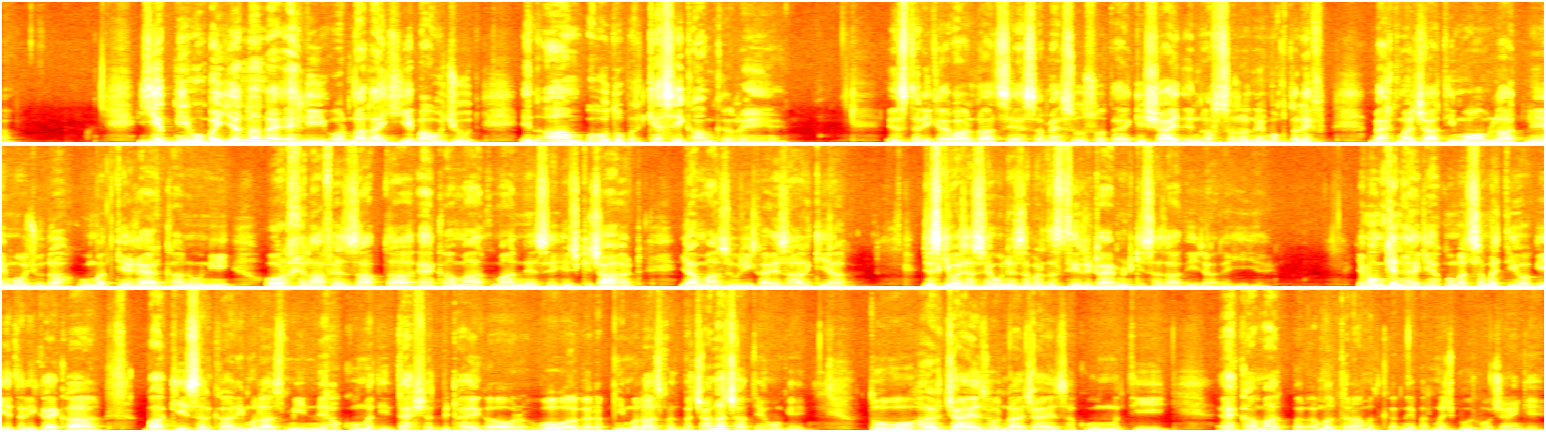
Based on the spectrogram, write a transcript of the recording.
یہ اپنی مبینہ نااہلی اور نالائکی کے باوجود ان عام عہدوں پر کیسے کام کر رہے ہیں؟ اس طریقہ واردات سے ایسا محسوس ہوتا ہے کہ شاید ان افسروں نے مختلف محکمہ جاتی معاملات میں موجودہ حکومت کے غیر قانونی اور خلاف ضابطہ احکامات ماننے سے ہچکچاہٹ یا معذوری کا اظہار کیا، جس کی وجہ سے انہیں زبردستی ریٹائرمنٹ کی سزا دی جا رہی ہے۔ یہ ممکن ہے کہ حکومت سمجھتی ہو کہ یہ طریقہ کار باقی سرکاری ملازمین میں حکومتی دہشت بٹھائے گا اور وہ اگر اپنی ملازمت بچانا چاہتے ہوں گے تو وہ ہر جائز اور ناجائز حکومتی احکامات پر عمل درآمد کرنے پر مجبور ہو جائیں گے۔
